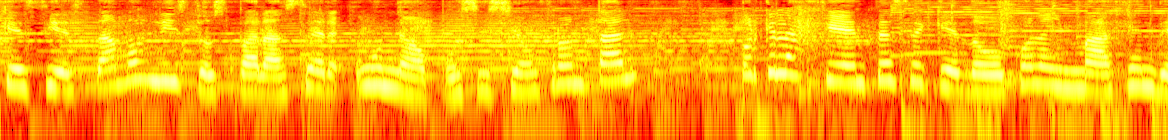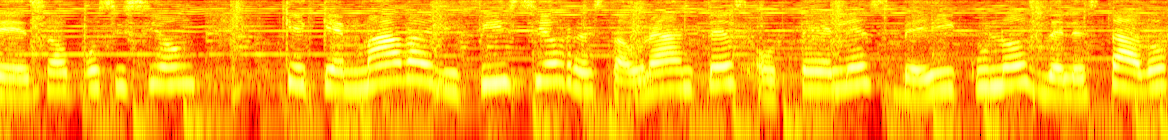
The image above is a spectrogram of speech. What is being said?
que si estamos listos para hacer una oposición frontal, porque la gente se quedó con la imagen de esa oposición que quemaba edificios, restaurantes, hoteles, vehículos del Estado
